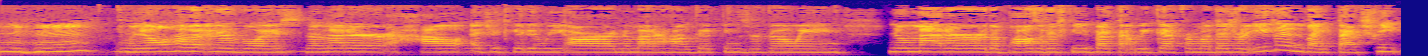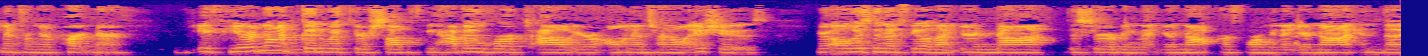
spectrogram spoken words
Mm-hmm. We all have that inner voice, no matter how educated we are, no matter how good things are going, no matter the positive feedback that we get from others, or even like that treatment from your partner. If you're not good with yourself, if you haven't worked out your own internal issues, you're always going to feel that you're not deserving, that you're not performing, that you're not in the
